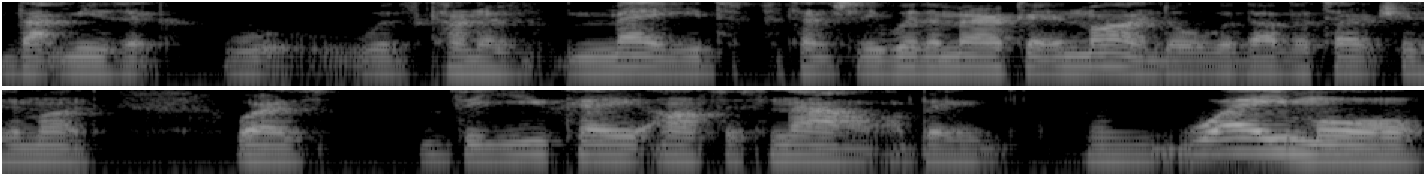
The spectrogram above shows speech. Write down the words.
that music w- was kind of made potentially with America in mind or with other territories in mind. Whereas the UK artists now are being way more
